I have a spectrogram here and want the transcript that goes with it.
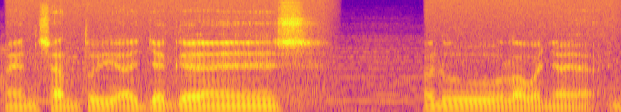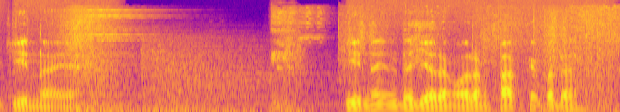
Main santuy aja guys. Aduh, lawannya Jina ya. Jina udah jarang orang pakai padahal.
